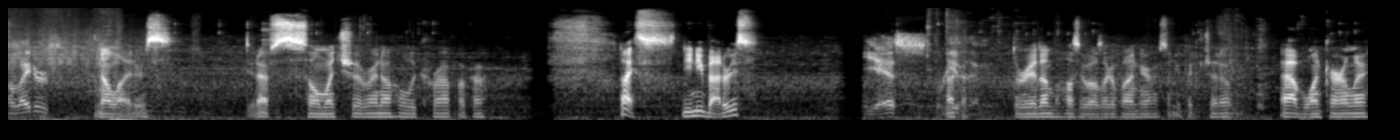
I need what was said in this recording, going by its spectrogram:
No lighters. No lighters. Dude, I have so much shit right now. Holy crap. Okay. Nice. Do you need batteries? Yes, three okay. of them. Three of them? I'll see what else I can find here. I'll send you a picture chat out. I have one currently.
